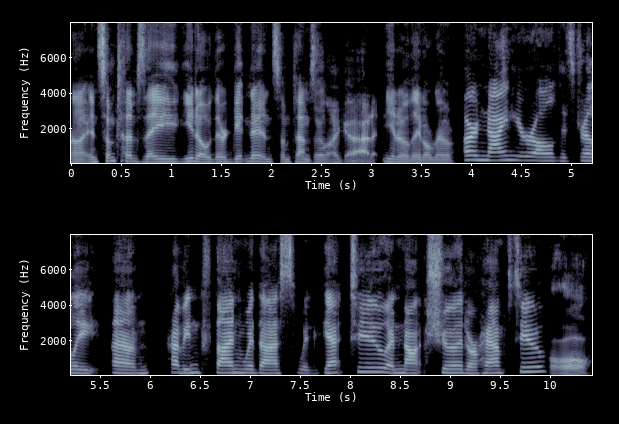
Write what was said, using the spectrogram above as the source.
Uh, and sometimes they, you know, they're getting it and sometimes they're like, God, you know, they don't know. Our nine year old is really um, having fun with us with get to and not should or have to. Oh,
